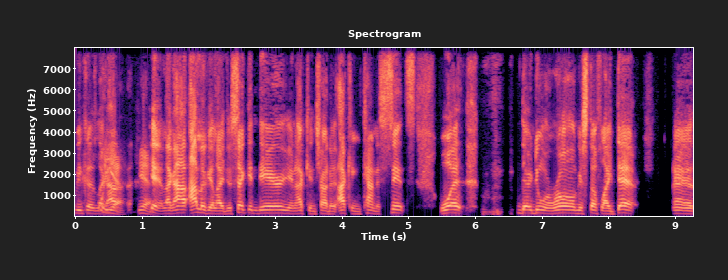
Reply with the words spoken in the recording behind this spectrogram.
because Well, like I- yeah. Yeah. yeah, like I, I look at like the secondary and I can try to I can kind of sense what they're doing wrong and stuff like that. And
